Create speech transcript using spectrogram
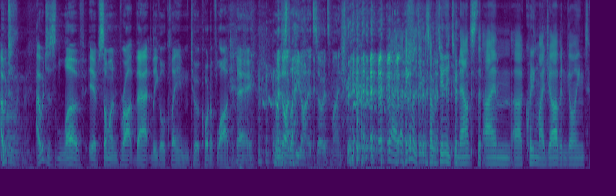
I would just there. I would just love if someone brought that legal claim to a court of law today. my It's dog like- peed on it, so it's mine. Yeah, I I think I'm going to take this opportunity to announce that I'm uh, quitting my job and going to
